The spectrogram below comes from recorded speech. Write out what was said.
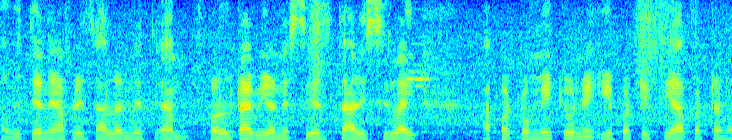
હવે તેને આપણે ઝાલરને ત્યાં પલટાવી અને સેજ ધારી સિલાઈ, આ પટ્ટો મેક્યો ને એ પટ્ટીથી આ પટ્ટાનો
